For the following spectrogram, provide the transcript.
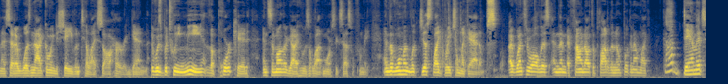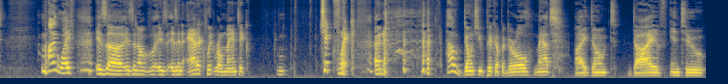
And I said I was not going to shave until I saw her again. It was between me, the poor kid, and some other guy who was a lot more successful for me. And the woman looked just like Rachel McAdams. I went through all this, and then I found out the plot of the notebook, and I'm like, God damn it. My life is uh is an is, is an adequate romantic chick flick. And how don't you pick up a girl, Matt? I don't dive into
